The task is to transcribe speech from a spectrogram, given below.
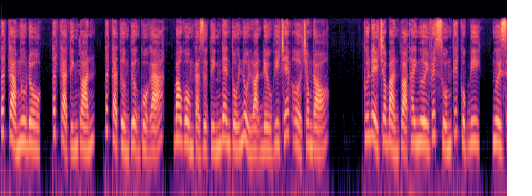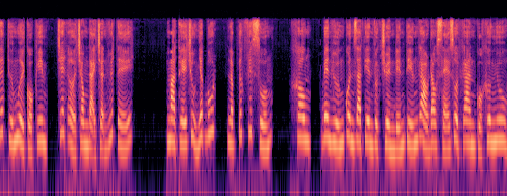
Tất cả mưu đồ, tất cả tính toán, tất cả tưởng tượng của gã, bao gồm cả dự tính đen tối nổi loạn đều ghi chép ở trong đó. Cứ để cho bản tỏa thay ngươi vết xuống kết cục đi, người xếp thứ 10 cổ kim, chết ở trong đại trận huyết tế. Mà thế chủ nhấc bút, lập tức viết xuống. Không, bên hướng quân gia tiên vực truyền đến tiếng gào đau xé ruột gan của Khương Nhu.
